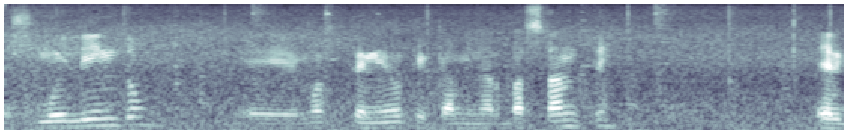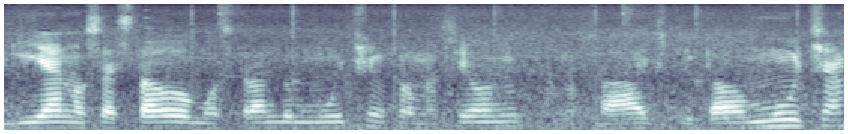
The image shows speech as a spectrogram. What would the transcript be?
Es muy lindo, eh, hemos tenido que caminar bastante. El guía nos ha estado mostrando mucha información, nos ha explicado mucha,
